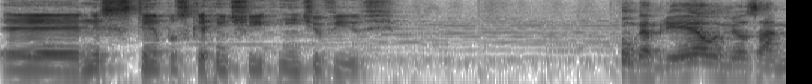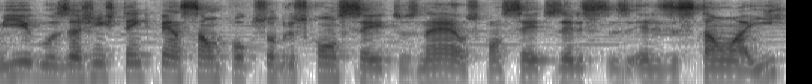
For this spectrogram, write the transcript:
é, nesses tempos que a gente, a gente vive. Bom, Gabriel e meus amigos, a gente tem que pensar um pouco sobre os conceitos, né? Os conceitos eles, eles estão aí,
